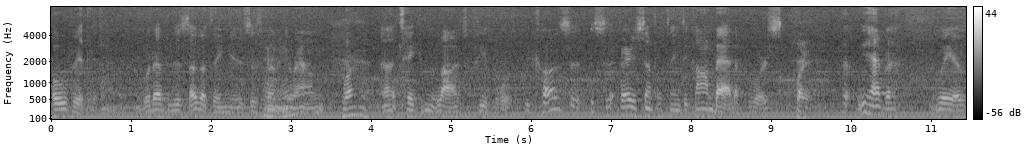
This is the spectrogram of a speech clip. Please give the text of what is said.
COVID and whatever this other thing is, is running around Right. uh, taking the lives of people because it's a very simple thing to combat, of course. Right. But we have a way of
